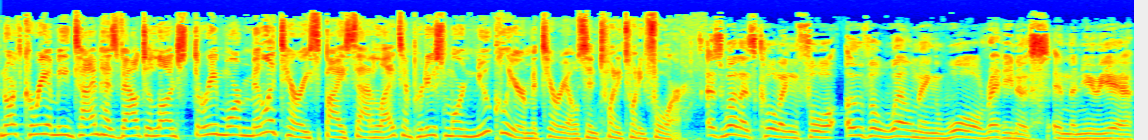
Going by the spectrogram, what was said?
North Korea, meantime, has vowed to launch three more military spy satellites and produce more nuclear materials in 2024. As well as calling for overwhelming war readiness in the new year,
